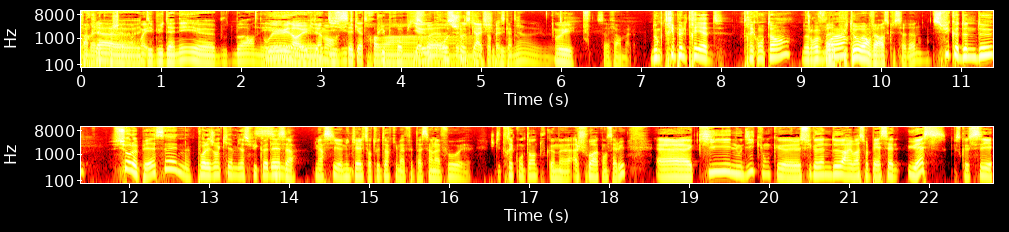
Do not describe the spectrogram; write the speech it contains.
Fin d'année euh, début d'année, euh, Bloodborne et Oui, oui, non, euh, évidemment. 1880. C'est plus propice, Il y a grosses c'est- choses qui arrivent je sur sais plus PS4. combien, euh, Oui. Ça va faire mal. Donc Triple Triad, très content de le Bah, revoir. plutôt, ouais, on verra ce que ça donne. Suikoden 2 sur le PSN pour les gens qui aiment bien Suikoden. C'est ça. Merci euh, Michael sur Twitter qui m'a fait passer l'info. et J'étais très content, tout comme euh, Ashura qu'on salue, euh, qui nous dit donc, que le Suikoden 2 arrivera sur le PSN US, parce que c'est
